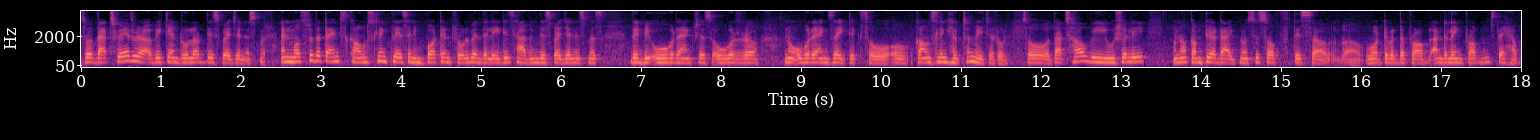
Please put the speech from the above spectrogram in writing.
So that's where uh, we can rule out this vaginismus. And most of the times counseling plays an important role when the lady is having this vaginismus. They'll be over anxious, over uh, no, over anxietic. So uh, counseling helps a major role. So that's how we usually you know come to a diagnosis of this uh, uh, whatever the problem underlying problems they have.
